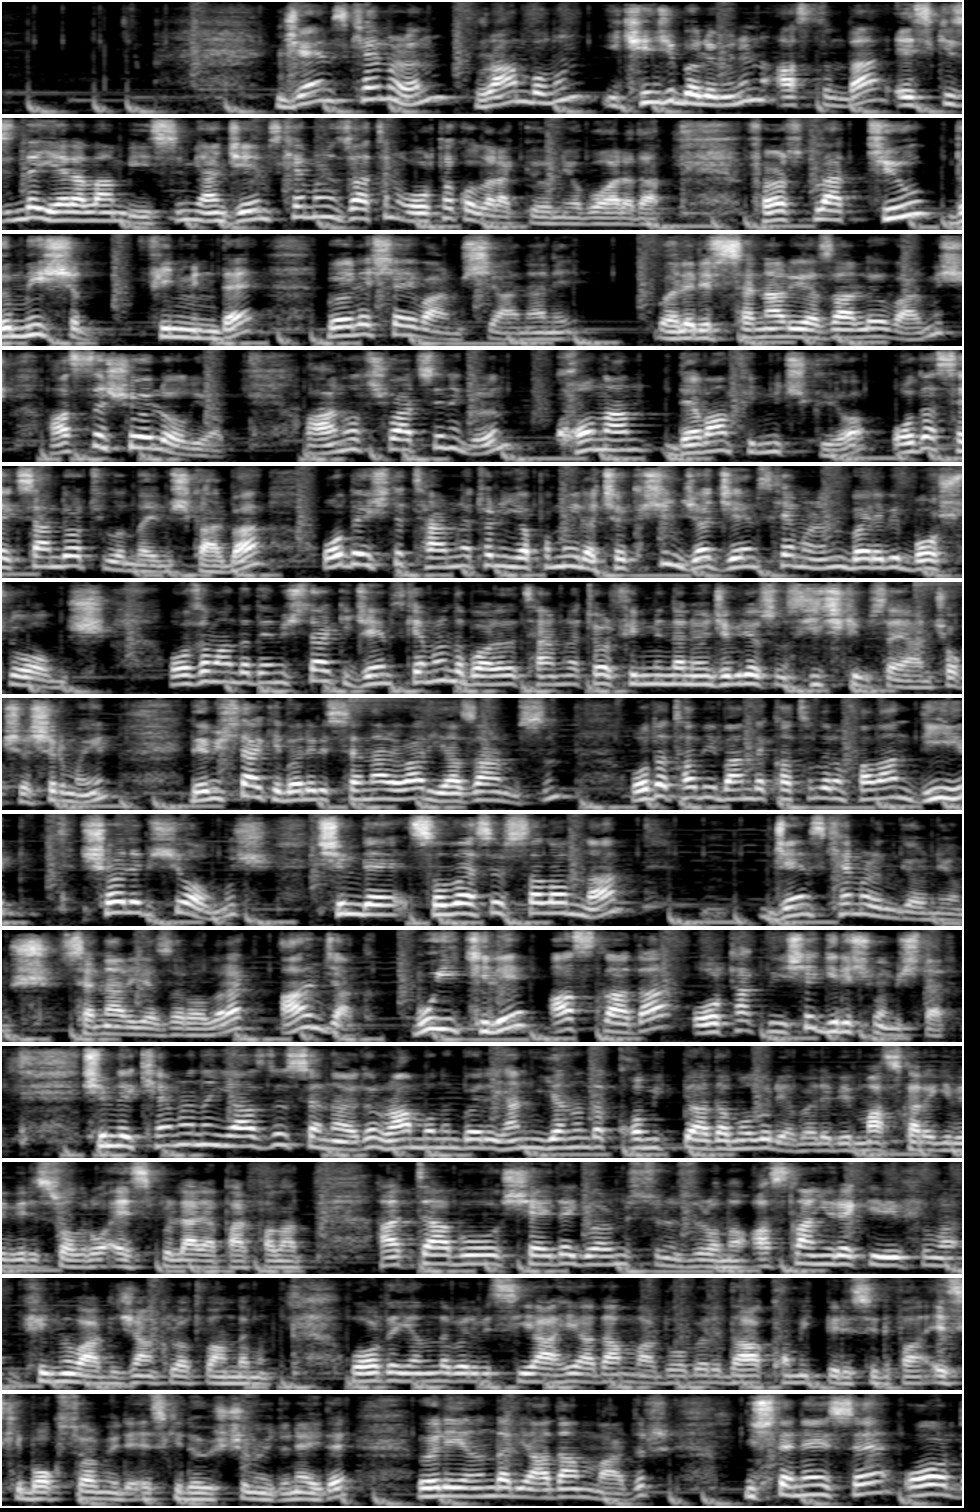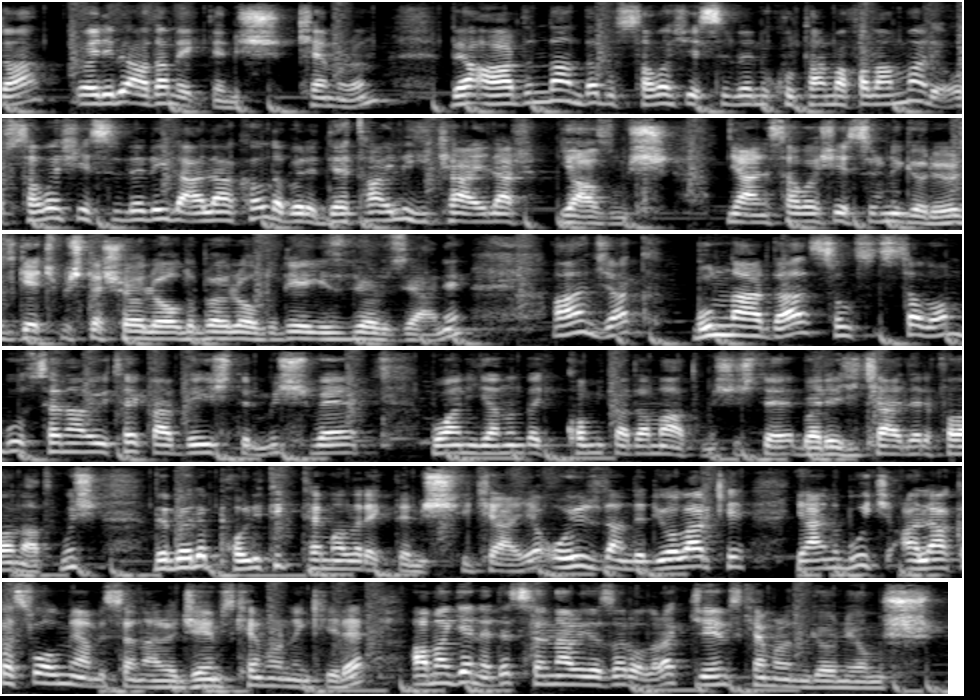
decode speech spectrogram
James Cameron, Rambo'nun ikinci bölümünün aslında eskizinde yer alan bir isim. Yani James Cameron zaten ortak olarak görünüyor bu arada. First Blood 2 The Mission filminde böyle şey varmış yani hani Böyle bir senaryo yazarlığı varmış. Aslında şöyle oluyor. Arnold Schwarzenegger'ın Conan devam filmi çıkıyor. O da 84 yılındaymış galiba. O da işte Terminator'ın yapımıyla çakışınca James Cameron'ın böyle bir boşluğu olmuş. O zaman da demişler ki James Cameron da bu arada Terminator filminden önce biliyorsunuz hiç kimse yani çok şaşırmayın. Demişler ki böyle bir senaryo var yazar mısın? O da tabii ben de katılırım falan deyip şöyle bir şey olmuş. Şimdi Sylvester Stallone'la James Cameron görünüyormuş senaryo yazarı olarak. Ancak bu ikili asla da ortak bir işe girişmemişler. Şimdi Cameron'ın yazdığı senaryoda Rambo'nun böyle yani yanında komik bir adam olur ya böyle bir maskara gibi birisi olur o espriler yapar falan. Hatta bu şeyde görmüşsünüzdür onu. Aslan Yürekli bir film, filmi vardı Jean-Claude Van Damme'ın. Orada yanında böyle bir siyahi adam vardı. O böyle daha komik birisiydi falan. Eski boksör müydü? Eski dövüşçü müydü? Neydi? Öyle yanında bir adam vardır. İşte neyse orada öyle bir adam eklemiş Cameron. Ve ardından da bu savaş esirlerini kurtarma falan var ya o savaş esirleriyle alakalı da böyle detaylı hikayeler yazmış. Yani savaş esirini görüyoruz. Geçmişte şöyle oldu böyle oldu diye izliyoruz yani. Ancak bunlarda Stallone bu senaryoyu tekrar değiştirmiş ve bu hani yanında komik adamı atmış. İşte böyle hikayeleri falan atmış ve böyle politik temalar eklemiş hikaye. O yüzden de diyorlar ki yani bu hiç alakası olmayan bir senaryo James Cameron'ınkiyle ama gene de senaryo yazar olarak James Cameron görünüyormuş.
